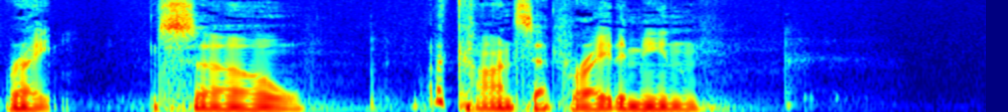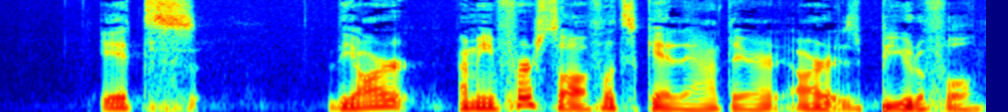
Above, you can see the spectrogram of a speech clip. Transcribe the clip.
Right. So, what a concept, right? I mean, it's the art. I mean, first off, let's get it out there. Art is beautiful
